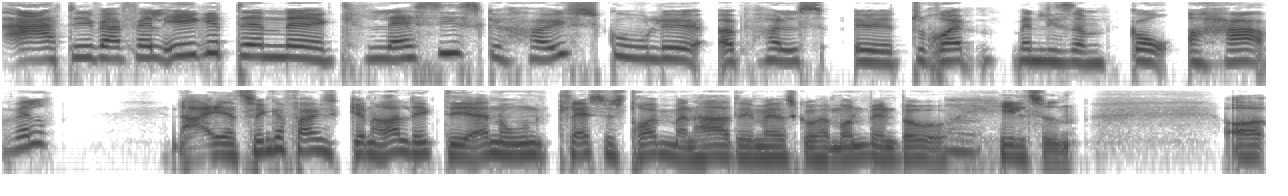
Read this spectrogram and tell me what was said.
Ah, det er i hvert fald ikke den øh, klassiske højskoleopholdsdrøm, øh, man ligesom går og har, vel? Nej, jeg tænker faktisk generelt ikke, det er nogen klassisk drøm, man har det med at skulle have mundbind på mm. hele tiden. Og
